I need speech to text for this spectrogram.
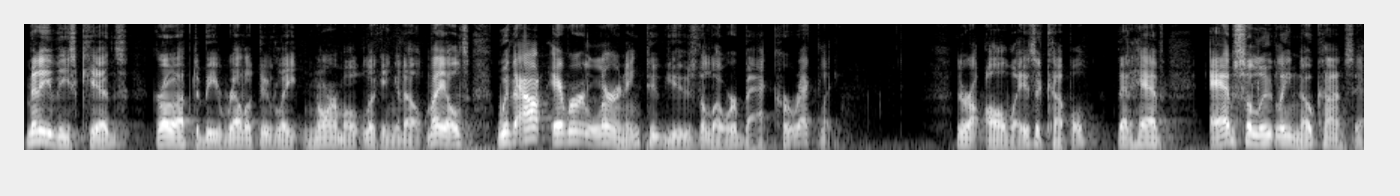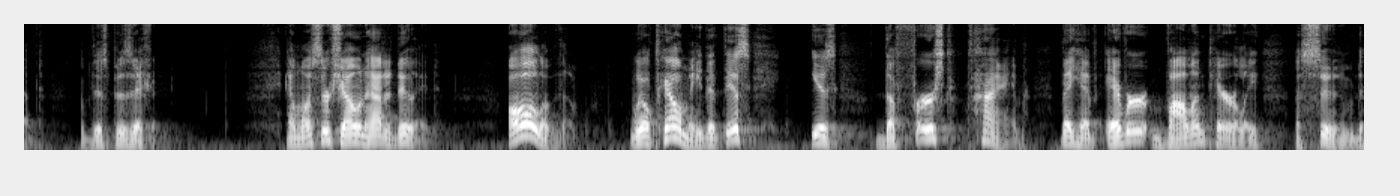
Many of these kids grow up to be relatively normal looking adult males without ever learning to use the lower back correctly. There are always a couple that have absolutely no concept of this position. And once they're shown how to do it, all of them will tell me that this is the first time they have ever voluntarily assumed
